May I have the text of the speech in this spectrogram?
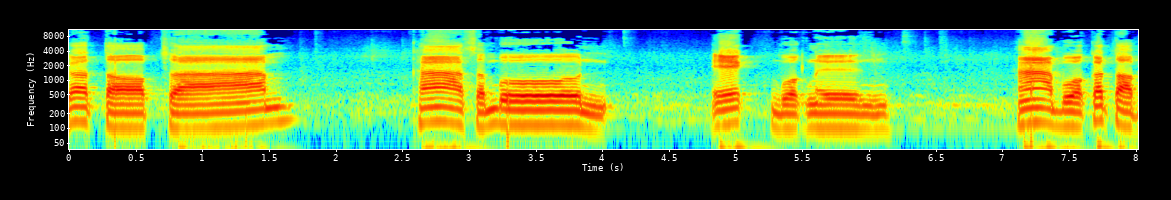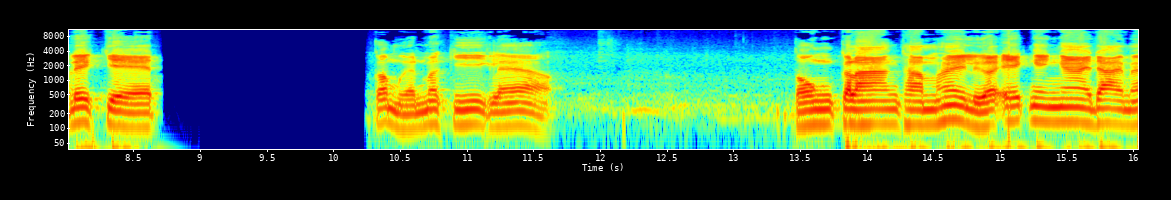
ก็ตอบสามค่าสมบูรณ์ x บวกหนึ่งห้าบวกก็ตอบเลขเจ็ดก็เหมือนเมื่อกี้อีกแล้ว ตรงกลางทำให้เหลือ x ง่าย ๆ ได้ไหม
